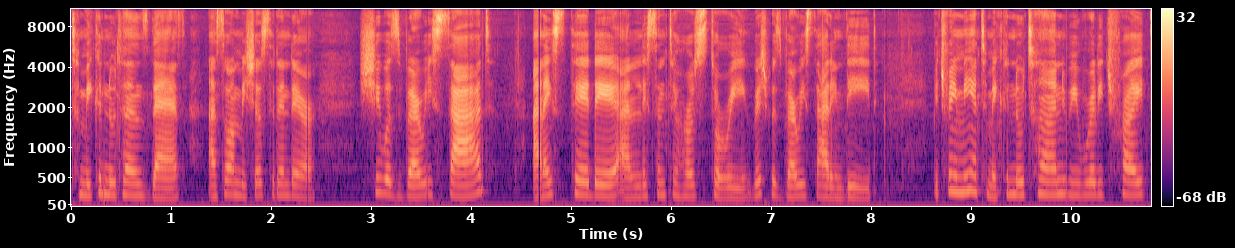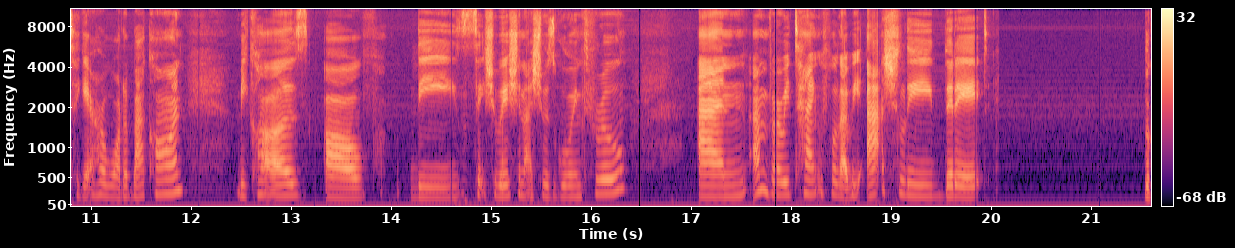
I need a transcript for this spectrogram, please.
Tamika Newton's desk and saw Misha sitting there. She was very sad, and I stayed there and listened to her story, which was very sad indeed between me and Tamika Newton, we really tried to get her water back on because of the situation that she was going through. And I'm very thankful that we actually did it. The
